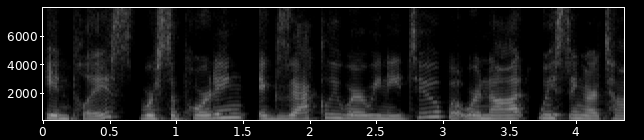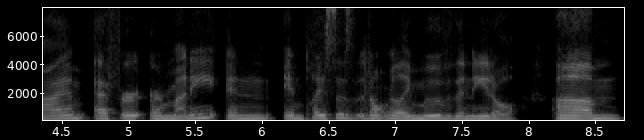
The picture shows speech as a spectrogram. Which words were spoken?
in place. We're supporting exactly where we need to but we're not wasting our time effort or money in in places that don't really move the needle. Um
